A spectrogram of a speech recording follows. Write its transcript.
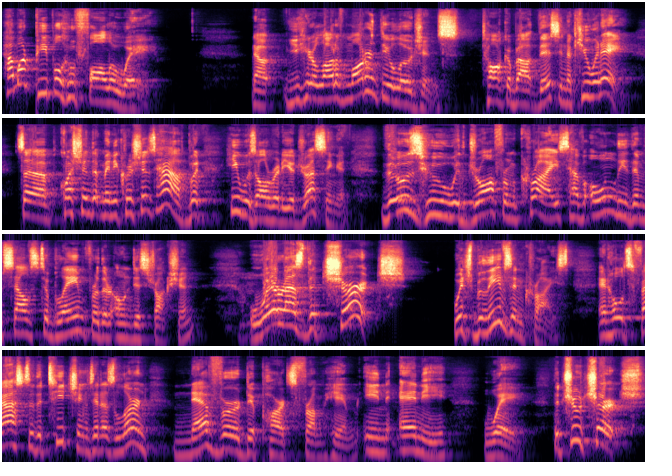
How about people who fall away? Now, you hear a lot of modern theologians talk about this in a Q&A. It's a question that many Christians have, but he was already addressing it. Those who withdraw from Christ have only themselves to blame for their own destruction, whereas the church, which believes in Christ and holds fast to the teachings it has learned, never departs from him in any way. The true church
